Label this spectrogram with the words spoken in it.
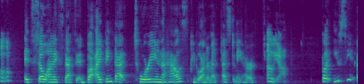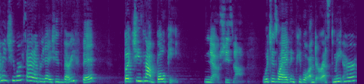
It's so unexpected, but I think that Tori in the house, people underestimate her. Oh yeah, But you see, I mean, she works out every day. She's very fit, but she's not bulky. no, she's not. which is why I think people underestimate her.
